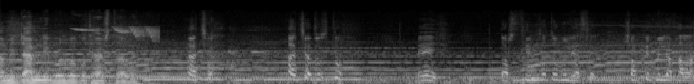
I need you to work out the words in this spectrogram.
আমি টাইমলি বলব কোথায় আসতে হবে। আচ্ছা আচ্ছা দোস্ত। এই তোর সিম যতগুলি আছে সবকে খুলে ফেলা।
